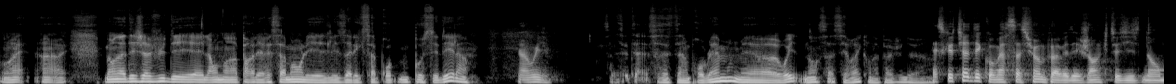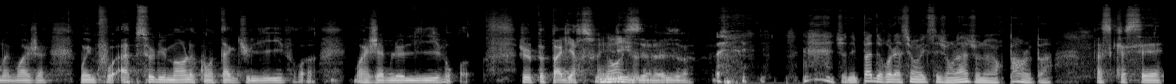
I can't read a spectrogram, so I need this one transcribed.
ouais, ouais, mais on a déjà vu des. Là, on en a parlé récemment les, les Alexa possédés là. Ah oui. Ça c'était un problème, mais euh, oui, non, ça c'est vrai qu'on n'a pas vu de. Est-ce que tu as des conversations un peu avec des gens qui te disent non, mais moi, je, moi, il me faut absolument le contact du livre. Moi, j'aime le livre. Je ne peux pas lire sur une liseuse. Je, n'ai pas de relation avec ces gens-là. Je ne leur parle pas. Parce que c'est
